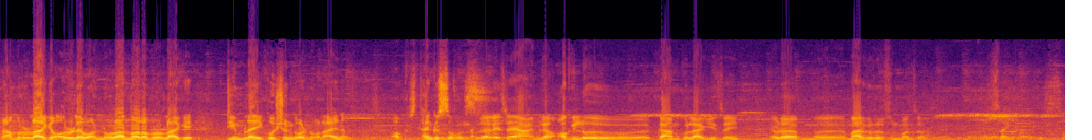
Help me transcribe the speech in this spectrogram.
राम्रो लाग्यो अरूलाई भन्नु होला नराम्रो लागे टिमलाई क्वेसन गर्नु होला होइन अब थ्याङ्क यू सो मच कुराले चाहिँ हामीलाई अघिल्लो कामको लागि चाहिँ एउटा मार्गदर्शन बन्छ थ्याङ्क यू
